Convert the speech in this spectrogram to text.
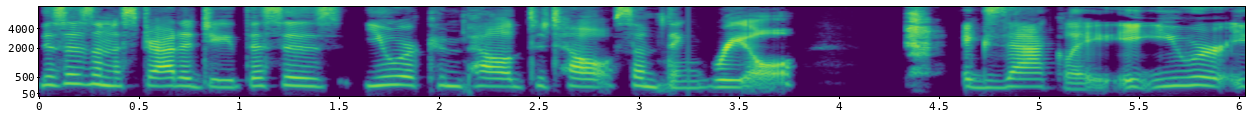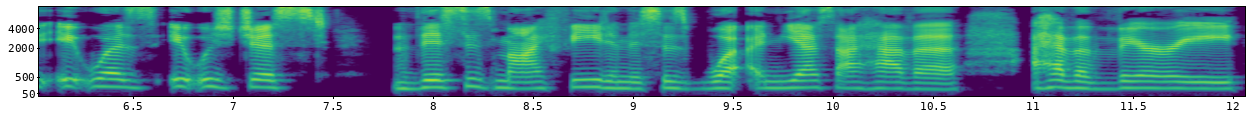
this isn't a strategy. This is you are compelled to tell something real. Exactly. It, you were it was it was just this is my feed and this is what and yes I have a I have a very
